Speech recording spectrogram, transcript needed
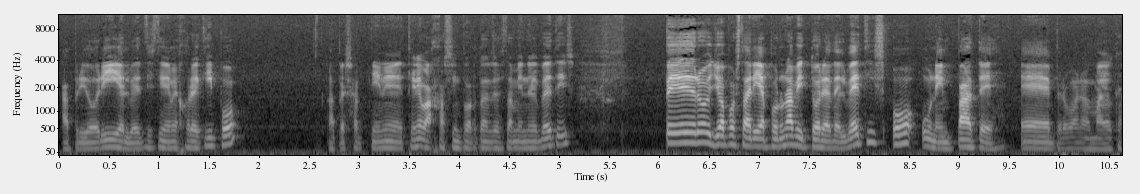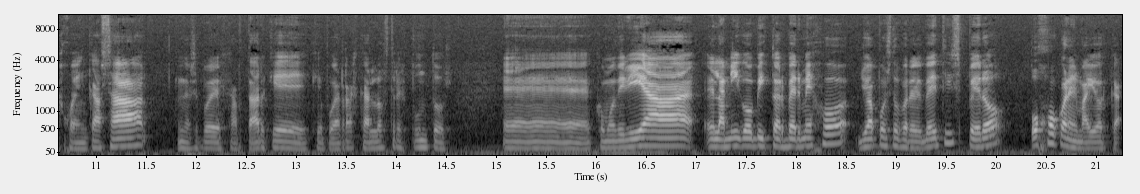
a priori el Betis tiene mejor equipo. A pesar tiene tiene bajas importantes también el Betis. Pero yo apostaría por una victoria del Betis o un empate. Eh, pero bueno, el Mallorca juega en casa. No se puede descartar que, puede rascar los tres puntos. Eh, como diría el amigo Víctor Bermejo, yo apuesto por el Betis, pero ojo con el Mallorca.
